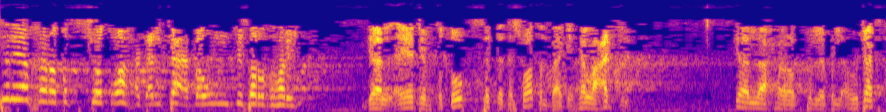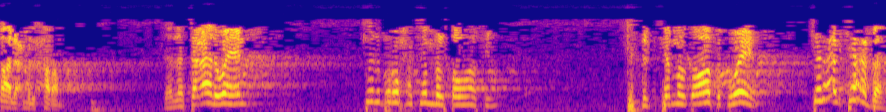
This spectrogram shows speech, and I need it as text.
قال يا أخي أنا طفت شوط واحد على الكعبة وانكسر ظهري. قال يجب تطوف ستة أشواط الباقي. يلا عجل قال لا حول ولا قوة إلا بالله. وجاك طالع من الحرم. قال له تعال وين؟ قال بروح أكمل طوافي. تكمل طوافك وين؟ قال على الكعبة.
